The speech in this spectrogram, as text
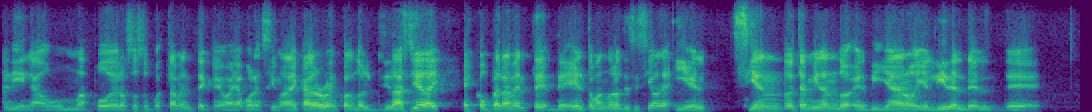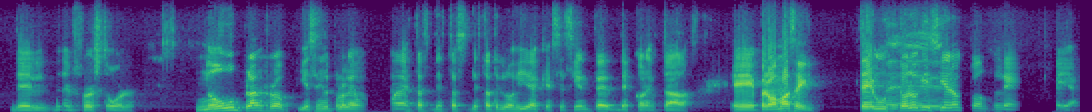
alguien aún más poderoso supuestamente que vaya por encima de Kylo Ren cuando el The Last Jedi es completamente de él tomando las decisiones y él siendo terminando el villano y el líder del, de- del, del First Order. No hubo un plan Rob y ese es el problema de esta, de de esta trilogía que se siente desconectada. Eh, pero vamos a seguir. ¿Te gustó lo que Eh, hicieron con Leia?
